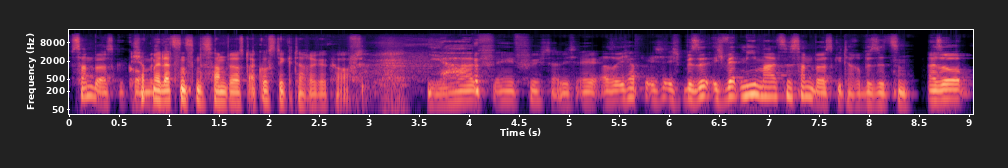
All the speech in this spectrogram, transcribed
Sunburst Ich habe gekommen mir ist. letztens eine Sunburst Akustikgitarre gekauft. Ja, ey, fürchterlich. Ey. Also ich habe, ich, ich, ich werde niemals eine Sunburst-Gitarre besitzen. Also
